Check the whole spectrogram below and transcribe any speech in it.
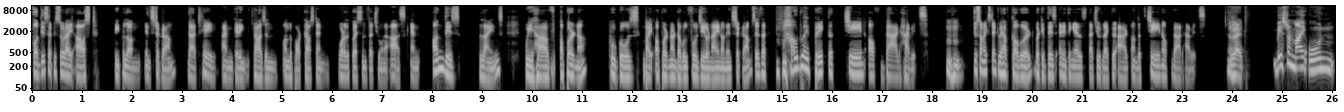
for this episode, I asked people on Instagram that, hey, I'm getting Rajan on the podcast and what are the questions that you want to ask? And on these lines, we have Aparna, who goes by Aparna4409 on Instagram, says that, how do I break the chain of bad habits? Mm-hmm. To some extent, we have covered, but if there's anything else that you'd like to add on the chain of bad habits. Right. Based on my own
